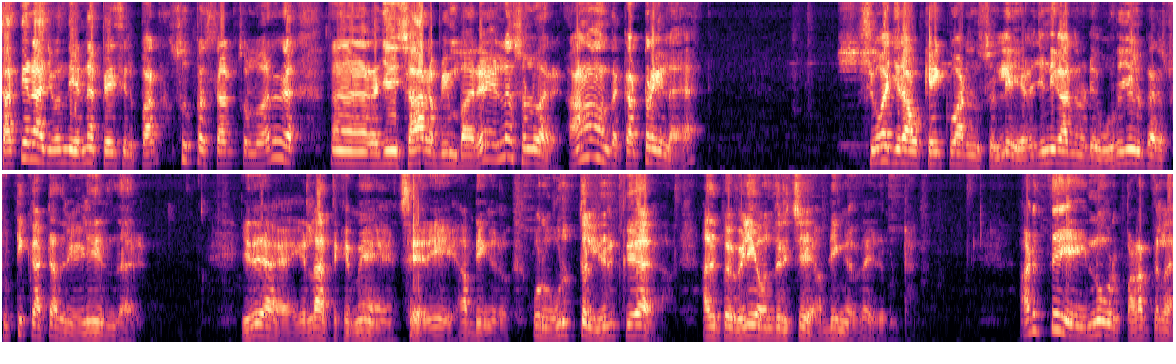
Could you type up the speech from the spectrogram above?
சத்யராஜ் வந்து என்ன பேசியிருப்பார் சூப்பர் ஸ்டார்னு சொல்லுவார் ரஜினி சார் அப்படிம்பாரு எல்லாம் சொல்லுவார். ஆனால் அந்த கட்டுரையில் சிவாஜிராவ் கேக்வாடுன்னு சொல்லி ரஜினிகாந்தனுடைய ஒரிஜினல் பேரை சுட்டி காட்டி அதில் எழுதியிருந்தார். இது எல்லாத்துக்குமே சரி அப்படிங்கிற ஒரு உறுத்தல் இருக்கு. அது இப்போ வெளியே வந்துருச்சு அப்படிங்கிறத இது பண்ணிட்டாங்க. அடுத்து இன்னொரு படத்தில்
